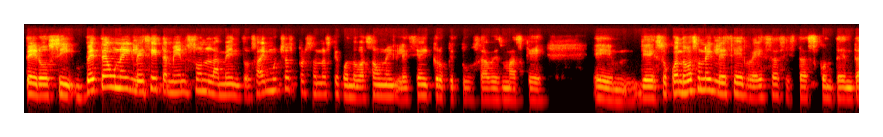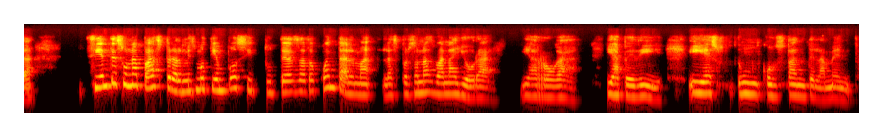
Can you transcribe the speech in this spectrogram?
pero sí, vete a una iglesia y también son lamentos. Hay muchas personas que cuando vas a una iglesia, y creo que tú sabes más que eh, de eso, cuando vas a una iglesia y rezas y estás contenta, sientes una paz, pero al mismo tiempo, si tú te has dado cuenta, Alma, las personas van a llorar y a rogar y a pedir, y es un constante lamento.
